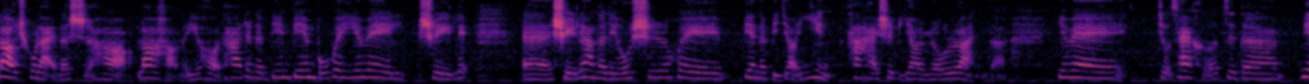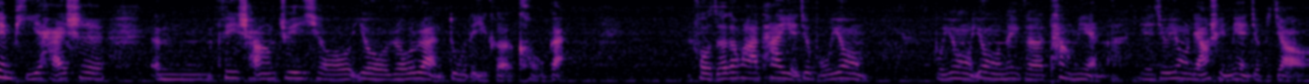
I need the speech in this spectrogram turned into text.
烙出来的时候，烙好了以后，它这个边边不会因为水量，呃，水量的流失会变得比较硬，它还是比较柔软的。因为韭菜盒子的面皮还是，嗯，非常追求有柔软度的一个口感。否则的话，它也就不用，不用用那个烫面了，也就用凉水面就比较，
